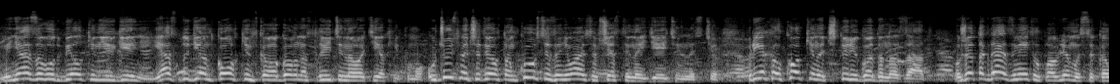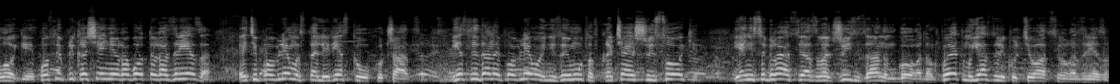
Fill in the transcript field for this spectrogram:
Меня зовут Белкин Евгений. Я студент Коркинского горно-строительного техникума. Учусь на четвертом курсе, занимаюсь общественной деятельностью. Приехал в Коркино 4 года назад. Уже тогда я заметил проблемы с экологией. После прекращения работы разреза эти проблемы стали резко ухудшаться. Если данной проблемой не займутся в кратчайшие сроки, я не собираюсь связывать жизнь с данным городом. Поэтому я за рекультивацию разреза.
